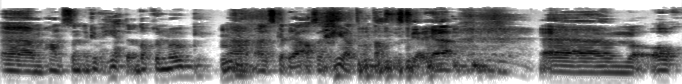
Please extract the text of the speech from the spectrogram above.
um, Hansen, gud vad heter den? Dr Mugg. Mm. Um, älskade jag, alltså helt fantastisk serie. um, och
